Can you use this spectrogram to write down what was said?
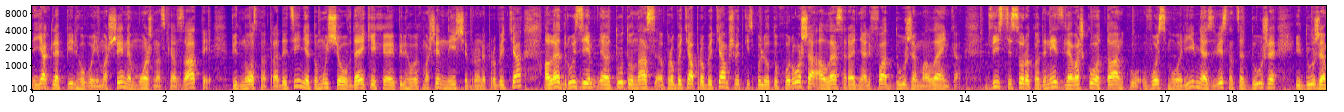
як для пільгової машини, можна сказати, відносно традиційні, тому що в деяких е, пільгових машин нижче бронепробиття. Але, друзі, е, тут у нас пробиття пробиттям, швидкість польоту хороша, але середня альфа дуже маленька. 240 одиниць для важкого танку 8 рівня, звісно, це дуже і дуже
